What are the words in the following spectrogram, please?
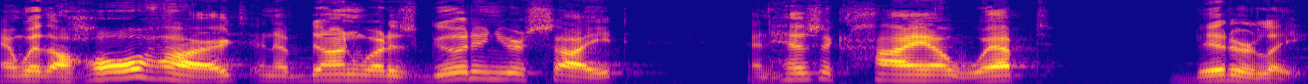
and with a whole heart and have done what is good in your sight. And Hezekiah wept bitterly.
